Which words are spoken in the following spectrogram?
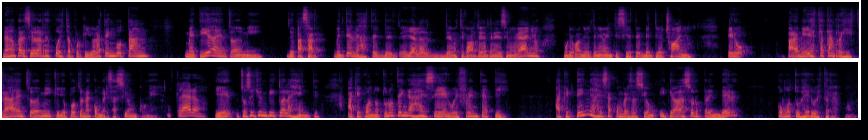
Me han aparecido las respuestas porque yo la tengo tan metida dentro de mí de pasar, ¿me entiendes? Hasta de- ella la diagnosticaron cuando yo tenía 19 años, murió cuando yo tenía 27, 28 años, pero para mí ella está tan registrada dentro de mí que yo puedo tener una conversación con ella. Claro. Y es- entonces yo invito a la gente a que cuando tú no tengas a ese héroe frente a ti, a que tengas esa conversación y te va a sorprender cómo tus héroes te responden.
